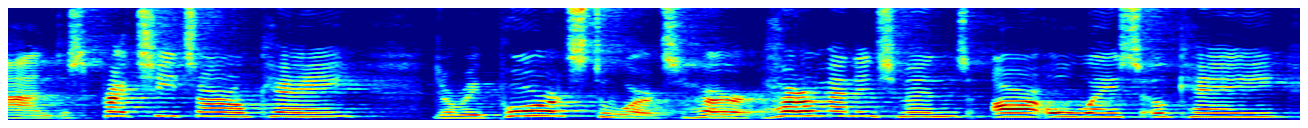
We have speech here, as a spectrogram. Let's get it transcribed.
and the spreadsheets are okay. The reports towards her, her management are always okay.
